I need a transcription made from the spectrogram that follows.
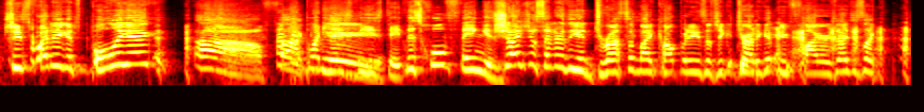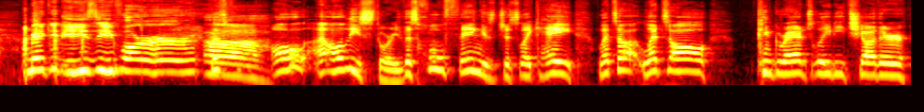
She's fighting against bullying. Oh, fuck Everybody me. is these days. This whole thing is. Should I just send her the address of my company so she can try to get me fired? Should I just like make it easy for her? Uh, all all these stories. This whole thing is just like, hey, let's all let's all congratulate each other.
